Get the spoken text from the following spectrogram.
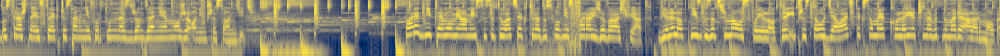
bo straszne jest to, jak czasami niefortunne zrządzenie może o nim przesądzić. Parę dni temu miała miejsce sytuacja, która dosłownie sparaliżowała świat. Wiele lotnisk zatrzymało swoje loty i przestało działać, tak samo jak koleje czy nawet numery alarmowe.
